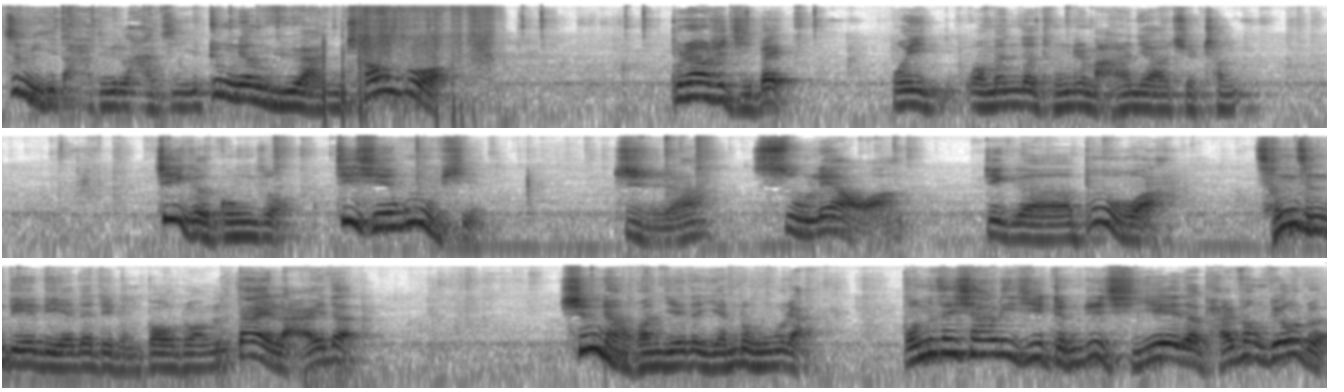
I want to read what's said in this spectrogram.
这么一大堆垃圾，重量远超过不知道是几倍。我我们的同志马上就要去称这个工作，这些物品，纸啊、塑料啊、这个布啊，层层叠叠的这种包装带来的生产环节的严重污染。我们在下力气整治企业的排放标准，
